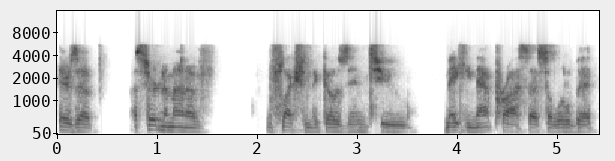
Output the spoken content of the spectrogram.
there's a, a certain amount of reflection that goes into making that process a little bit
